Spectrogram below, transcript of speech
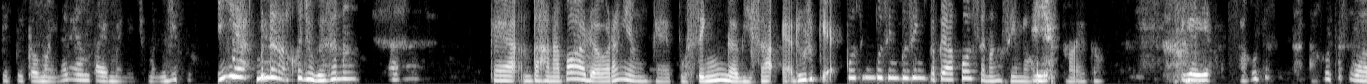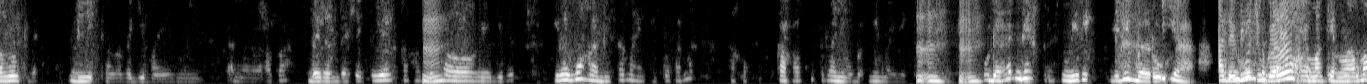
tipikal mainan yang time management gitu Iya, bener. Aku juga seneng. Kayak entah kenapa ada orang yang kayak pusing nggak bisa. Ya dulu kayak pusing, pusing, pusing. Tapi aku seneng sih melakukan Iya. hal itu. iya iya aku tuh aku tuh selalu kayak di kalau lagi main eh, apa Diner Dash itu ya kakakku Mm-mm. kalau kayak gitu gila gue nggak bisa main itu karena kakakku pernah nyoba nih Mm-mm, mm-mm. udahan dia stres sendiri. Jadi baru Iya, ada gue juga loh. kayak makin lama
